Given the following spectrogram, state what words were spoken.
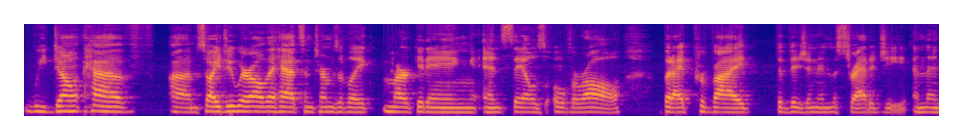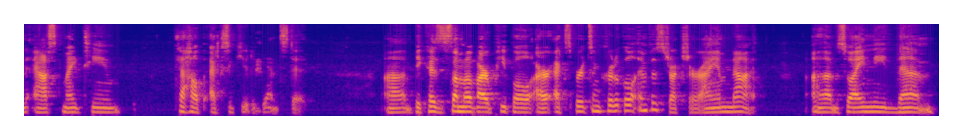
we don't have um, so I do wear all the hats in terms of like marketing and sales overall, but I provide the vision and the strategy and then ask my team to help execute against it. Uh, because some of our people are experts in critical infrastructure. I am not. Um, so I need them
